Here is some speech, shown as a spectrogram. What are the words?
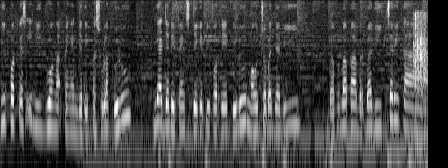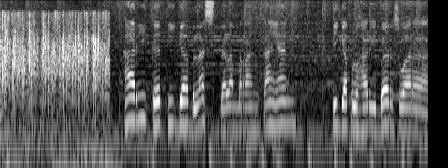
di podcast ini gue nggak pengen jadi pesulap dulu, nggak jadi fans JKT48 dulu, mau coba jadi bapak-bapak berbagi cerita. Hari ke-13 dalam rangkaian 30 hari bersuara.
